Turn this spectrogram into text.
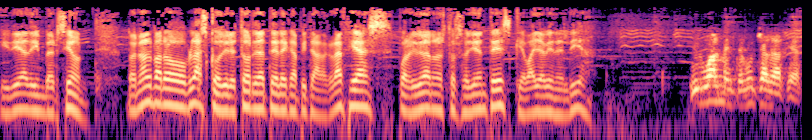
idea de inversión. Don Álvaro Blasco, director de ATL Capital, gracias por ayudar a nuestros oyentes. Que vaya bien el día. Igualmente, muchas gracias.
